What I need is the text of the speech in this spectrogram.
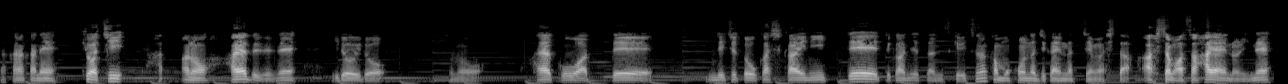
なかなかね、今日はち、はあの、早手でね、いろいろ、その、早く終わって、で、ちょっとお菓子買いに行ってって感じだったんですけど、いつなんかもうこんな時間になっちゃいました。明日も朝早いのにね、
